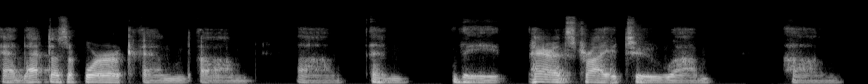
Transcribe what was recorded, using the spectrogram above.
and that doesn't work and um, uh, and the parents try to um, um,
